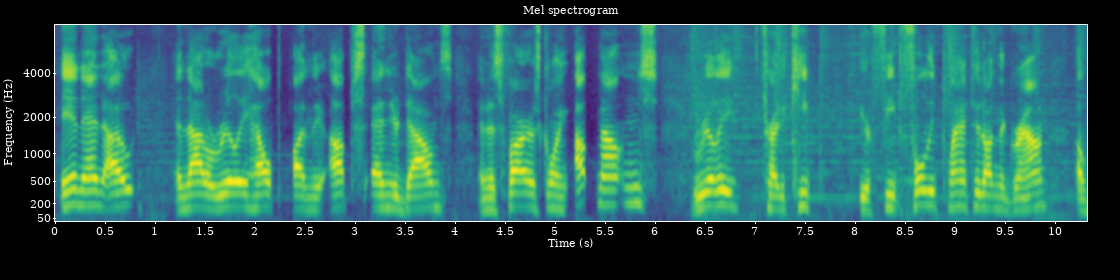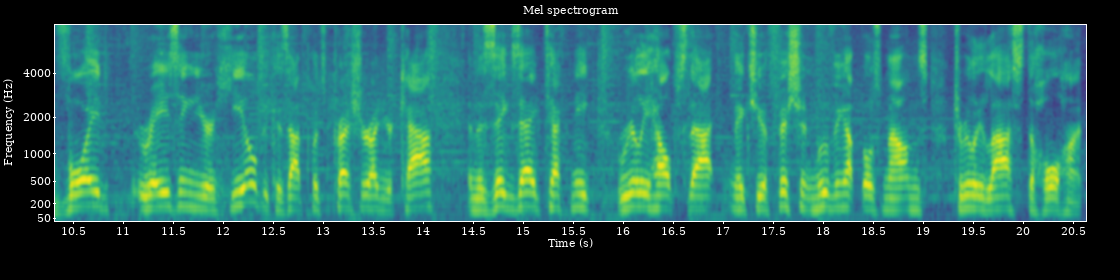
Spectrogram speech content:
in and out, and that'll really help on the ups and your downs. And as far as going up mountains, really try to keep your feet fully planted on the ground. Avoid raising your heel because that puts pressure on your calf and the zigzag technique really helps that, makes you efficient moving up those mountains to really last the whole hunt.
